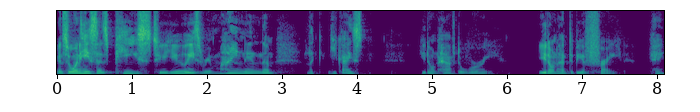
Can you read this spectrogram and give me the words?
And so when he says peace to you, he's reminding them look, you guys, you don't have to worry. You don't have to be afraid, okay?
